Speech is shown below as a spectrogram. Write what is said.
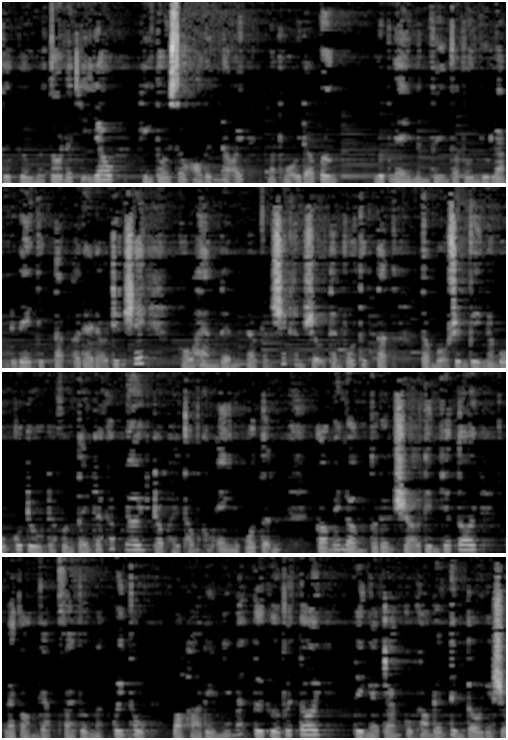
tươi cười gọi tôi là chị dâu, khiến tôi xấu hổ đến nỗi mặt mũi đỏ bừng. Lúc này Minh Viễn và Vương Du Lâm đều đang thực tập ở đại đội trinh sát, cổ hàng đến đội cảnh sát hình sự thành phố thực tập. Toàn bộ sinh viên năm 4 của trường đã phân tán ra khắp nơi trong hệ thống công an của tỉnh. Có mấy lần tôi đến sở tìm cha tôi, lại còn gặp vài gương mặt quen thuộc, bọn họ đều nháy mắt tươi cười với tôi. Thì Nhà Trắng cũng không đến tìm tôi gây sự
